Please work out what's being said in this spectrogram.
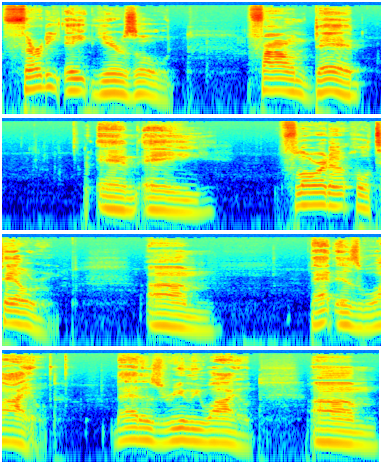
38 years old found dead in a Florida hotel room. Um, that is wild. That is really wild. Um,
